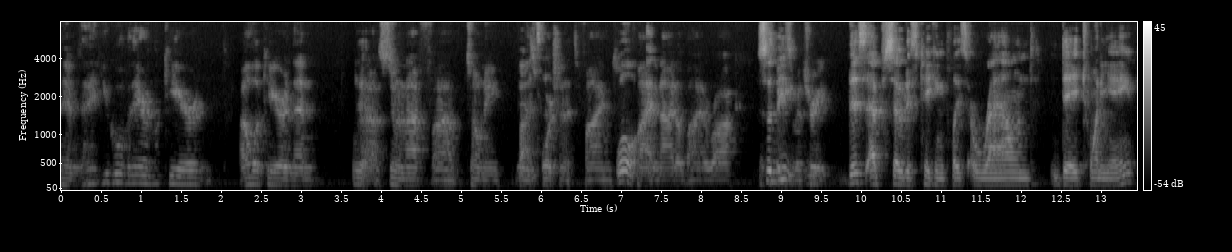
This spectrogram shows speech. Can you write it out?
him. Hey, you go over there and look here, and I'll look here, and then Yeah. uh, soon enough, uh, Tony Finds is it. fortunate to find Well, find an idol behind a rock So the base the- of a tree. this episode is taking place around day 28.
